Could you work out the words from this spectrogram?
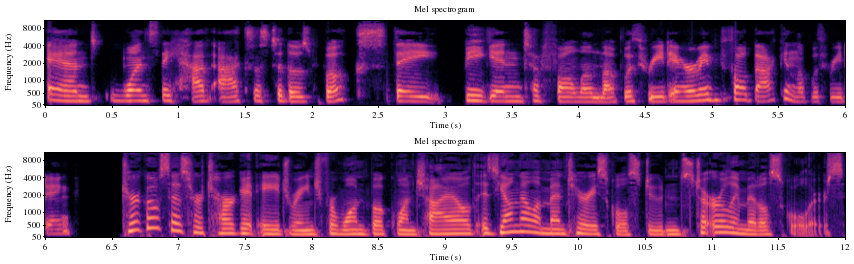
And once they have access to those books, they begin to fall in love with reading or maybe fall back in love with reading. Turco says her target age range for One Book, One Child is young elementary school students to early middle schoolers.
